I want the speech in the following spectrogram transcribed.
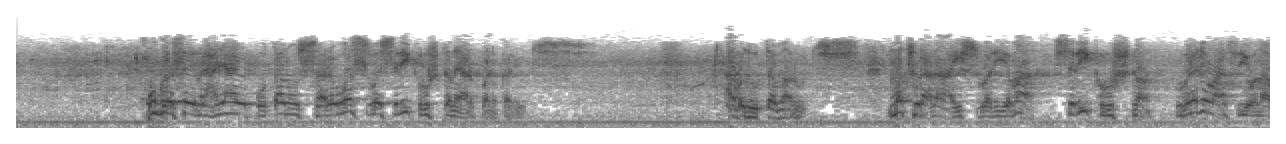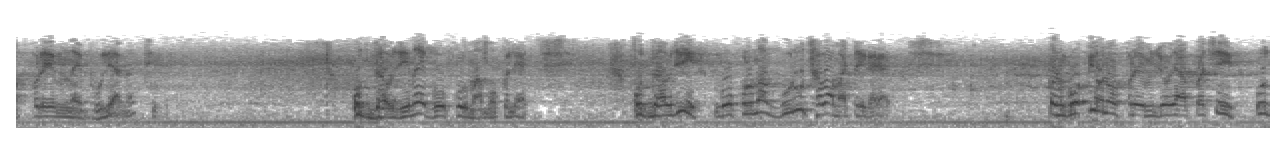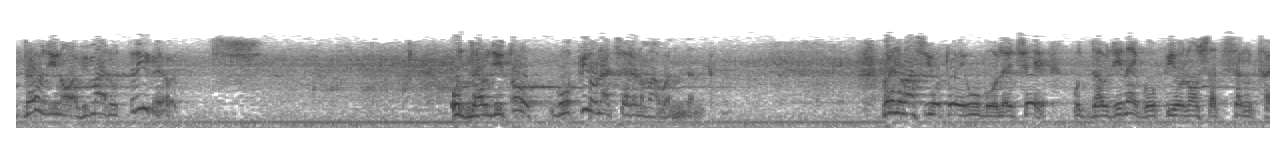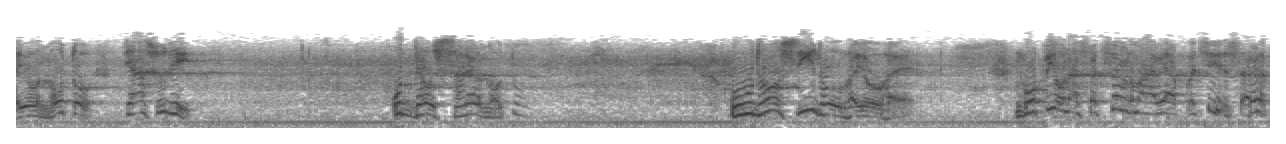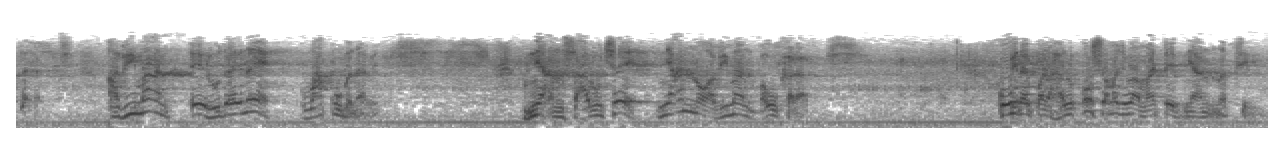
ઉગ્રસેન રાજાએ પોતાનું સર્વસ્વ શ્રી કૃષ્ણને અર્પણ કર્યું છે. આ બધું તમારું જ મથુરાના ઐશ્વર્યમાં શ્રી કૃષ્ણ વ્રજવાસીઓના પ્રેમને ભૂલ્યા નથી. ઉદ્ધવજીને ગોકુળમાં મોકલ્યા છે. ઉદ્ધવજી ગોકુળમાં ગુરુ થવા માટે ગયા છે. પણ ગોપીઓનો પ્રેમ જોયા પછી ઉદ્ધવજીનો અભિમાન ઉતરી ગયો ઉદ્ધવજી તો ગોપીઓના ચરણમાં વંદન કરે. તો એવું બોલે છે, ઉદ્ધવજીને ગોપીઓનો સત્સંગ થયો નહોતો, ત્યાં સુધી ઉદ્ધવ સરળ નહોતો. ઊંધો સીધો ભયો હૈ. ગોપીઓના સત્સંગમાં આવ્યા પછી સરળ થયા અભિમાન એ હૃદયને વાકુ બનાવે જ્ઞાન સારું છે, જ્ઞાનનો અભિમાન બહુ ખરાબ કોઈને પણ હલકો સમજવા માટે જ્ઞાન નથી.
